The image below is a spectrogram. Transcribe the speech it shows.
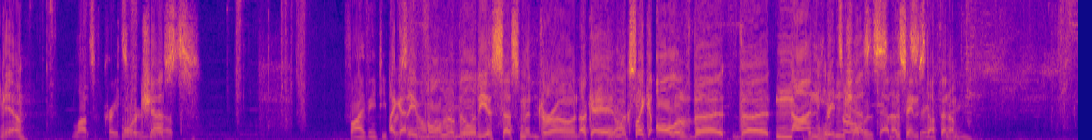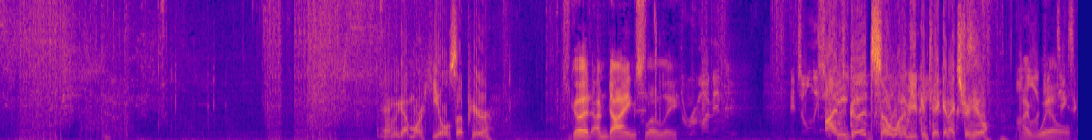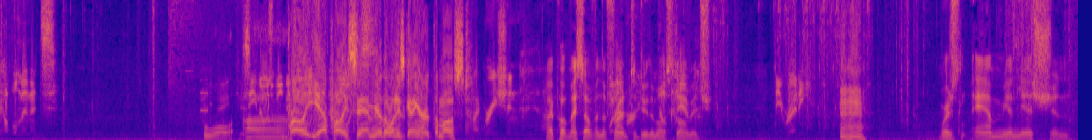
Yeah. Lots of crates. More here, up. chests. Five anti I got a vulnerability assessment drone. Okay, it looks like all of the the non-hidden Crates chests have the same, stuff in them. And we got more heals up here. Good. I'm dying slowly. I'm in. It's only. I'm good, so one of you can take an extra heal. I will. Takes a couple minutes. Cool. Uh, Probably, yeah, probably Sam. You're the one who's getting hurt the most. Vibration. I put myself in the front to do the most damage. Be ready. Mm-hmm. Where's ammunition?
